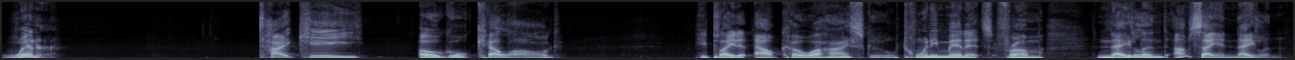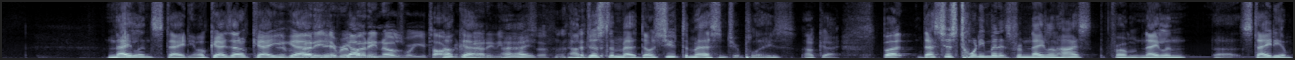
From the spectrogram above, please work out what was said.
winner, Tykee Ogle Kellogg. He played at Alcoa High School, 20 minutes from Nayland. I'm saying Nayland. Nayland Stadium. Okay, is that okay, you Everybody, guys? everybody Y'all- knows what you're talking okay, about anyway. All right. so. I'm just a me- don't shoot the messenger, please. Okay, but that's just 20 minutes from Nayland High from Nayland uh, Stadium,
